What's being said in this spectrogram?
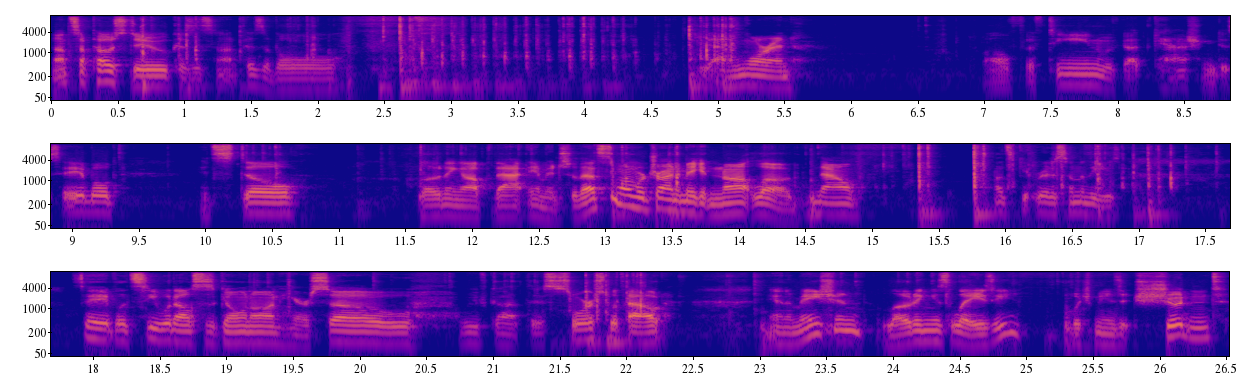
not supposed to because it's not visible. Keep adding more in. 12, 15. We've got caching disabled. It's still loading up that image. So that's the one we're trying to make it not load. Now, Let's get rid of some of these. Save. Let's see what else is going on here. So we've got this source without animation. Loading is lazy, which means it shouldn't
